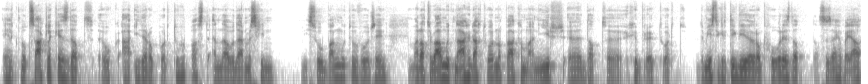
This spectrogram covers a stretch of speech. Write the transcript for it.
eigenlijk noodzakelijk is dat ook AI daarop wordt toegepast en dat we daar misschien niet zo bang moeten voor zijn, maar dat er wel moet nagedacht worden op welke manier uh, dat uh, gebruikt wordt. De meeste kritiek die ik erop hoor is dat, dat ze zeggen van ja, uh,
